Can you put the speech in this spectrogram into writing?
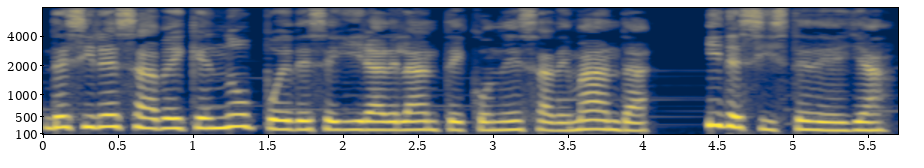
Desiree sabe que no puede seguir adelante con esa demanda y desiste de ella.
